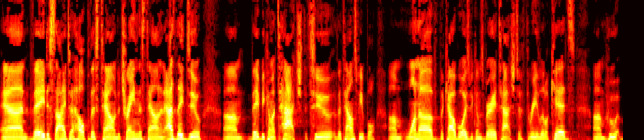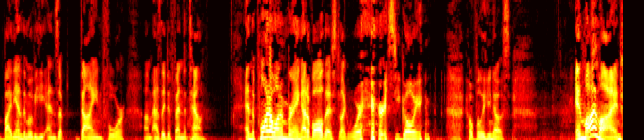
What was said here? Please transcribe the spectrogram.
and they decide to help this town, to train this town. And as they do, um, they become attached to the townspeople. Um, one of the cowboys becomes very attached to three little kids, um, who by the end of the movie he ends up dying for um, as they defend the town. And the point I want to bring out of all this, like, where is he going? Hopefully he knows in my mind,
